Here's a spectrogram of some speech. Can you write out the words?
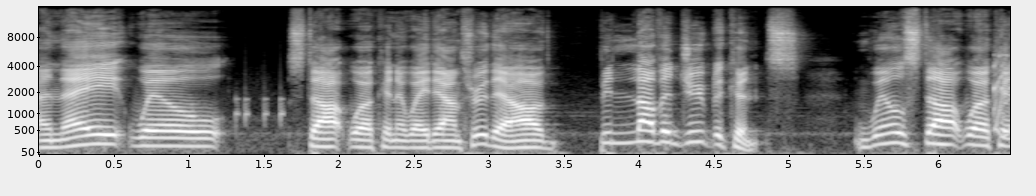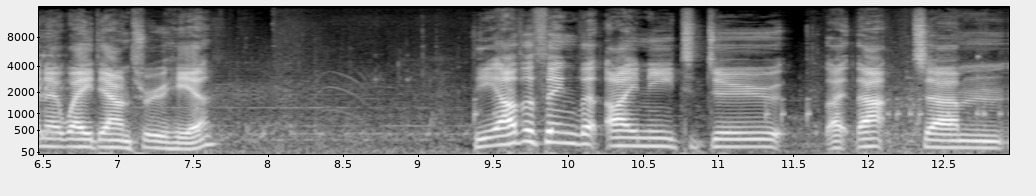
And they will start working their way down through there. Our beloved duplicants will start working their way down through here. The other thing that I need to do, like that, um,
